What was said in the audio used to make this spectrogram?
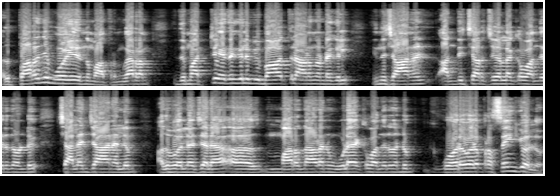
അത് പറഞ്ഞു പോയതെന്ന് മാത്രം. കാരണം ഇത് മറ്റേതെങ്കിലും വിഭാഗത്തിലാണെന്നുണ്ടെങ്കിൽ ഇന്ന് ചാനൽ അന്തി ചർച്ചകളിലൊക്കെ വന്നിരുന്നുണ്ട് ചലൻ ചാനലും അതുപോലെ ചില മറുനാടൻ ഊളയൊക്കെ വന്നിരുന്നുണ്ട് ഓരോ പ്രസംഗിക്കുമല്ലോ.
